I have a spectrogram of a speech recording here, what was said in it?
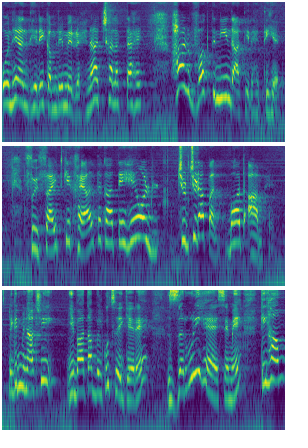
उन्हें अंधेरे कमरे में रहना अच्छा लगता है। हर वक्त नींद आती रहती है। सुइसाइड के ख्याल तक आते हैं और चिड़चिड़ापन बहुत आम है। लेकिन मीनाक्षी ये बात आप बिल्कुल सही कह रहे हैं। ज़रूरी है ऐसे में कि हम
